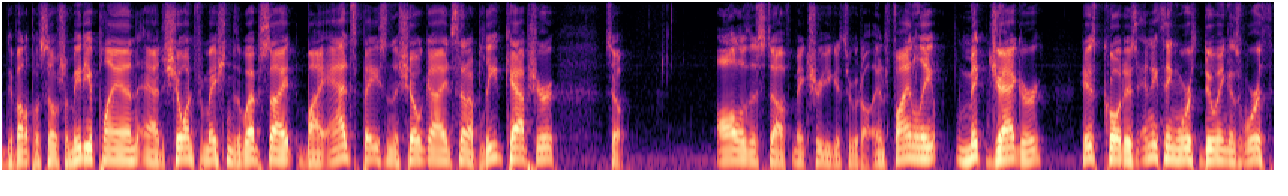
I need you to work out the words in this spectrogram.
develop a social media plan, add show information to the website, buy ad space in the show guide, set up lead capture. So, all of this stuff, make sure you get through it all. And finally, Mick Jagger, his quote is anything worth doing is worth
